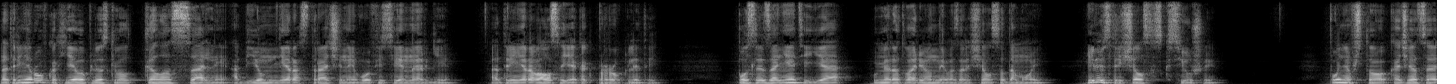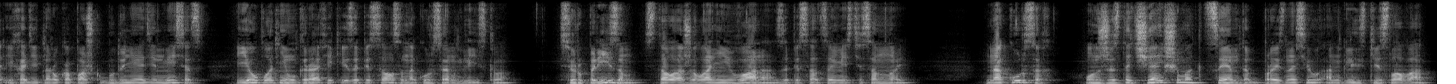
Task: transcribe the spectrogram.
на тренировках я выплескивал колоссальный объем нерастраченной в офисе энергии. А тренировался я как проклятый. После занятий я, умиротворенный, возвращался домой. Или встречался с Ксюшей. Поняв, что качаться и ходить на рукопашку буду не один месяц, я уплотнил график и записался на курсы английского. Сюрпризом стало желание Ивана записаться вместе со мной. На курсах он жесточайшим акцентом произносил английские слова,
